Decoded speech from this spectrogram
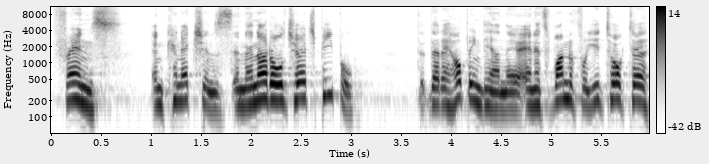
friends and connections, and they're not all church people that, that are helping down there. And it's wonderful. You talk to,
